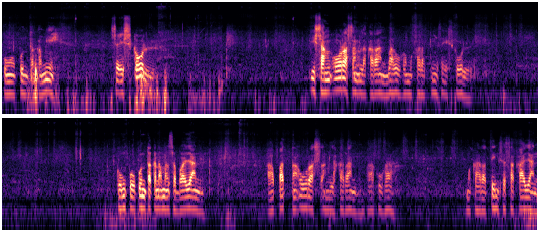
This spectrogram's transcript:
pumupunta kami sa school, isang oras ang lakaran bago ka makarating sa school. Kung pupunta ka naman sa bayan, apat na oras ang lakaran bago ka makarating sa sakayan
